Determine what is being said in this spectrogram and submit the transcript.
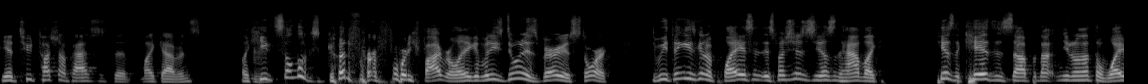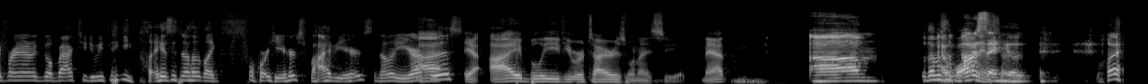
he had two touchdown passes to Mike Evans. Like he still looks good for a 45 year old. Like what he's doing is very historic. Do we think he's gonna play, especially since he doesn't have like he has the kids and stuff, but not you know not the wife right now to go back to? Do we think he plays another like four years, five years, another year after I- this? yeah, I believe he retires when I see it. Matt, Um, So that was I a want to say non-answer. he'll. what?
